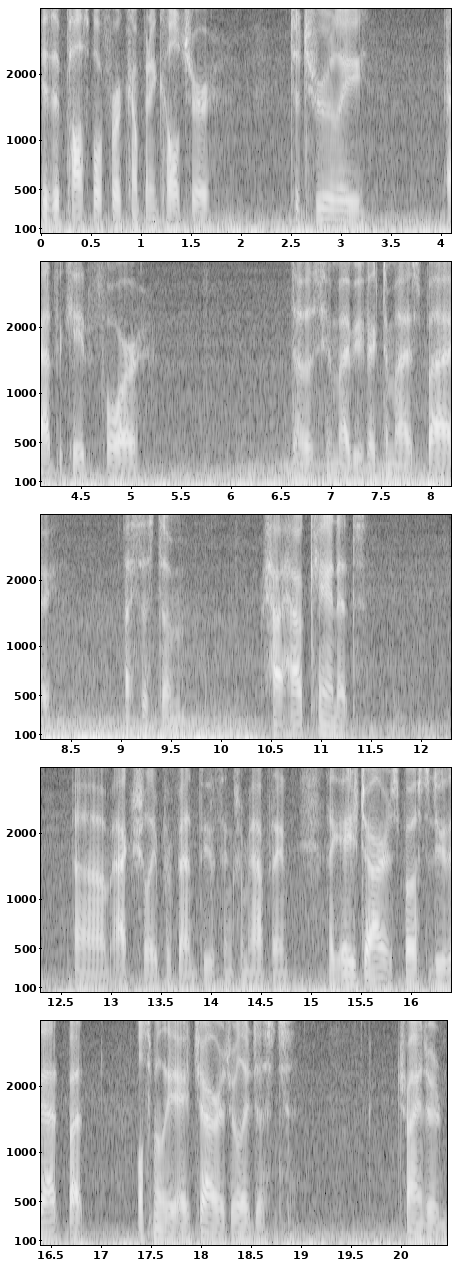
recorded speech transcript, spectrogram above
is it possible for a company culture to truly advocate for those who might be victimized by a system? How, how can it um, actually prevent these things from happening? Like, HR is supposed to do that, but ultimately, HR is really just trying to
